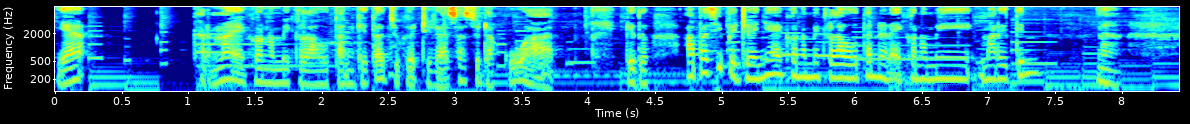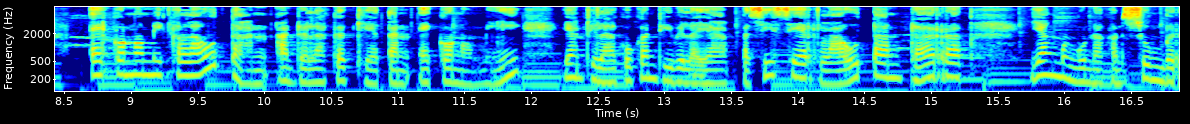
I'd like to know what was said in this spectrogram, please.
Ya, karena ekonomi kelautan kita juga dirasa sudah kuat gitu. Apa sih bedanya ekonomi kelautan dan ekonomi maritim? Nah, Ekonomi kelautan adalah kegiatan ekonomi yang dilakukan di wilayah pesisir, lautan, darat yang menggunakan sumber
